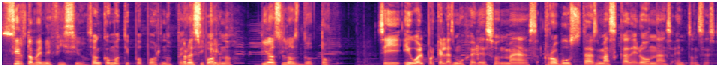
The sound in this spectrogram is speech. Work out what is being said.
cierto beneficio. Son como tipo porno, Pero penes sí que porno. Dios los dotó. Sí, igual porque las mujeres son más robustas, más caderonas, entonces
